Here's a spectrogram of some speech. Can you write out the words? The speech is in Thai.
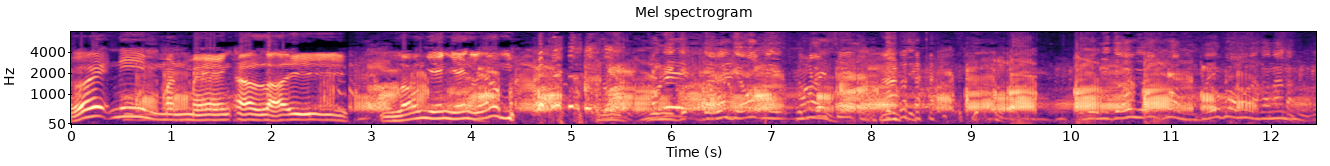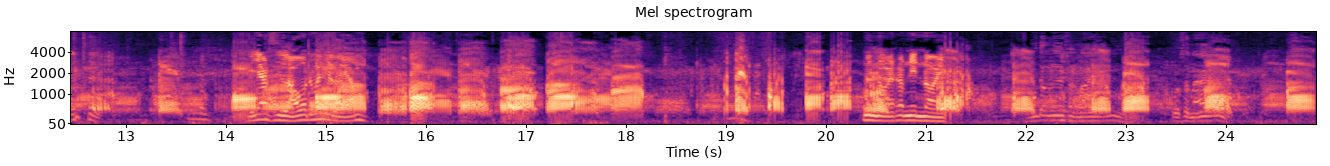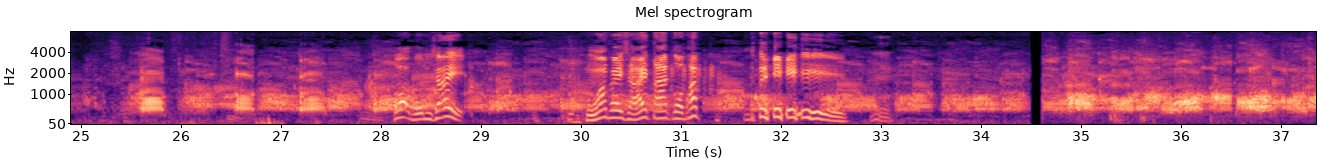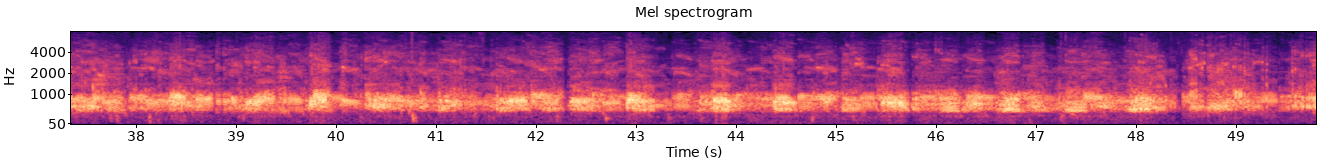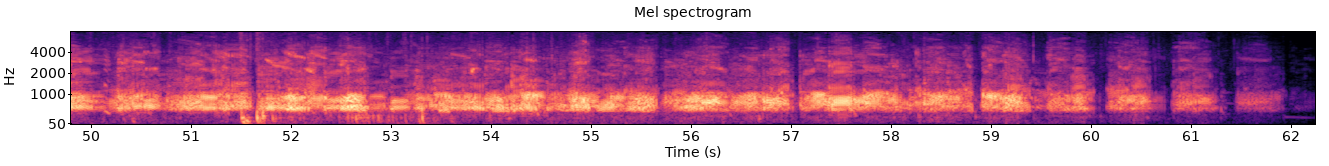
เฮ้ย นี่มันแมงอะไรร้องแยงแยงๆแล้วอยู่ในเดี๋ยวเดี๋ยวนี่น้องได้ซีอยู่ในเดี๋ยวเดี๋ยวพ่อผมไปพ่อมาตอนนั้นอะไม่ยากสิเหลานะมันอย่าแหลมนิดหน่อยครับนิดหน่อยผมต้องเรียนสนายโฆษณาเพราะผมใช้ หัวไฟฉายตากบครับ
